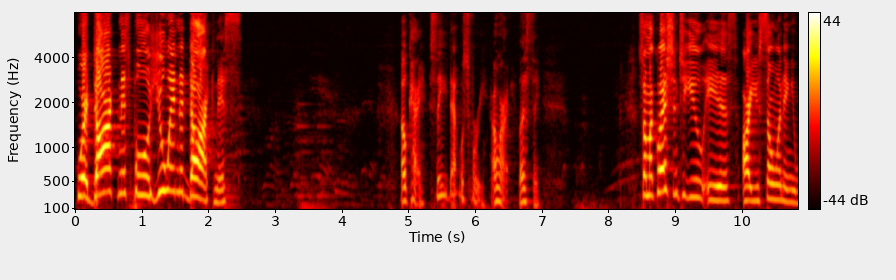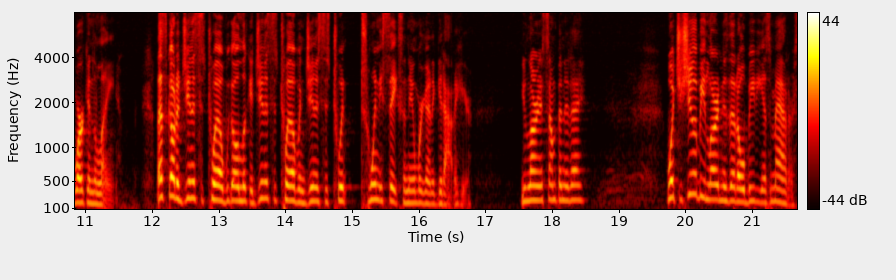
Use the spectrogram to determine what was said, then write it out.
where darkness pulls you into darkness. Okay, see, that was free. All right, let's see. So, my question to you is Are you sowing and you work in the lane? Let's go to Genesis 12. We go look at Genesis 12 and Genesis 26, and then we're going to get out of here. You learning something today? What you should be learning is that obedience matters.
